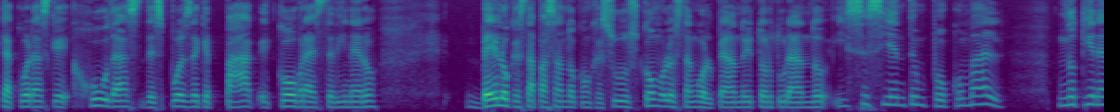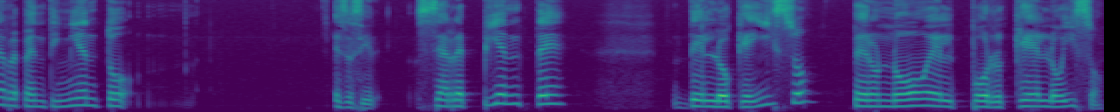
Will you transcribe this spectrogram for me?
¿te acuerdas que Judas, después de que eh, cobra este dinero, ve lo que está pasando con Jesús, cómo lo están golpeando y torturando, y se siente un poco mal? No tiene arrepentimiento. Es decir, se arrepiente de lo que hizo pero no el por qué lo hizo.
